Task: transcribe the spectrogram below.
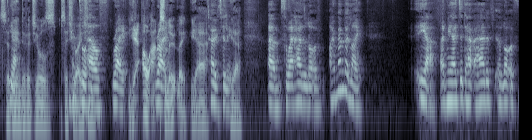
to the individual's situation. Mental health, right? Yeah. Oh, Right. absolutely. Yeah. Totally. Yeah. Um, so I had a lot of. I remember, like, yeah. I mean, I did. Ha- I had a, a lot of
